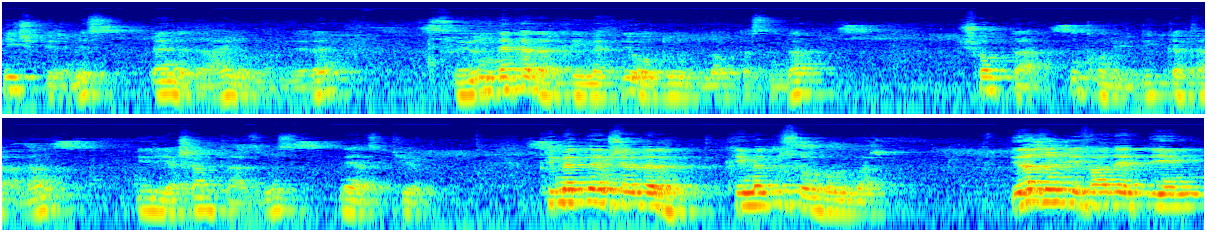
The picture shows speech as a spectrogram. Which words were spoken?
hiçbirimiz, ben de dahil olmak üzere, suyun ne kadar kıymetli olduğu noktasında çok da bu konuyu dikkate alan bir yaşam tarzımız ne yazık ki yok. Kıymetli hemşerilerim, kıymetli sorumlular, biraz önce ifade ettiğim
